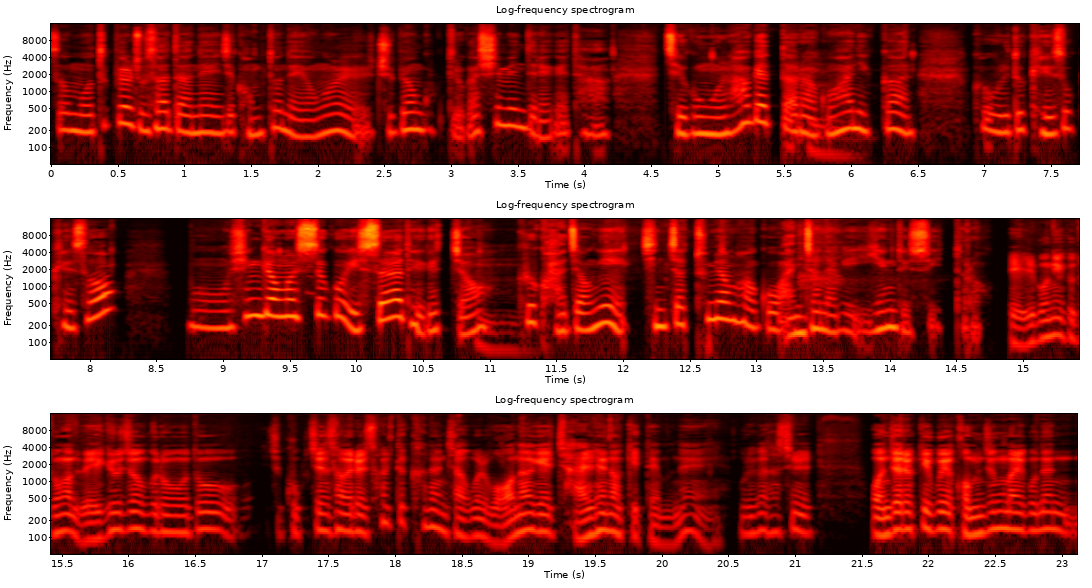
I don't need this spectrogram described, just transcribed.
그래서 뭐 특별조사단에 이제 검토 내용을 주변국들과 시민들에게 다 제공을 하겠다라고 음. 하니까 그 우리도 계속해서 뭐 신경을 쓰고 있어야 되겠죠. 음. 그 과정이 진짜 투명하고 안전하게 이행될 수 있도록. 네, 일본이 그동안 외교적으로도 국제사회를 설득하는 작업을 워낙에 잘 해놨기 때문에 우리가 사실 원자력 기구의 검증 말고는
